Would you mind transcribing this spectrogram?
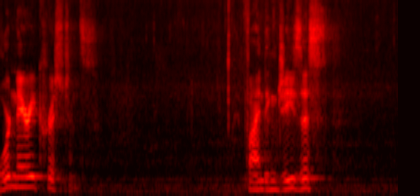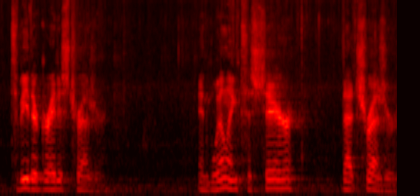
Ordinary Christians finding Jesus to be their greatest treasure and willing to share that treasure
